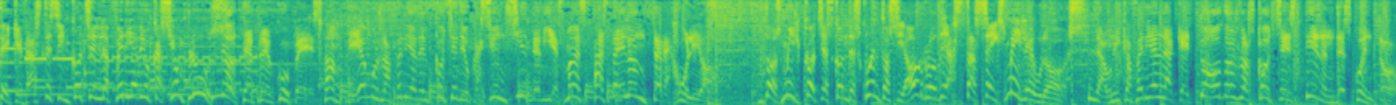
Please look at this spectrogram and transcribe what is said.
¿Te quedaste sin coche en la Feria de Ocasión Plus? No te preocupes. Ampliamos la Feria del Coche de Ocasión 7 días más hasta el 11 de julio. 2.000 coches con descuentos y ahorro de hasta 6.000 euros. La única feria en la que todos los coches tienen descuento.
